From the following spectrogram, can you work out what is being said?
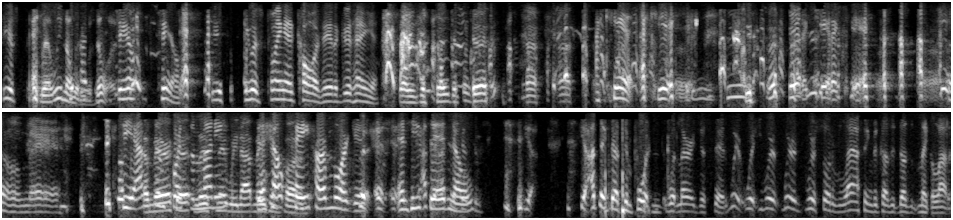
He was Well, we know what he was doing. Tim. Tim. He, was- he was playing cards. He had a good hand, so he just played the. I can't. I can't. I can't. I can't. oh man. She asked America, him for some money to help fun. pay her mortgage, And, and he I think- I said think no. Yeah, yeah, I think that's important. What Larry just said. We're we're we're we're, we're sort of laughing because it doesn't make a lot of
